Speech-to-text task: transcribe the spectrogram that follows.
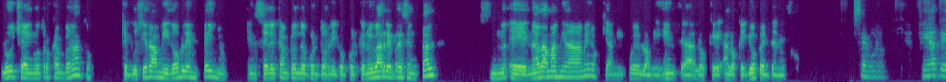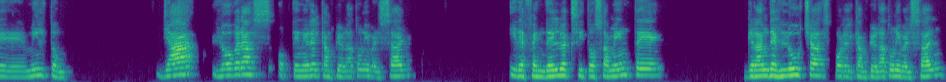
luchas, en otros campeonatos, que pusiera mi doble empeño en ser el campeón de Puerto Rico, porque no iba a representar eh, nada más ni nada menos que a mi pueblo, a mi gente, a lo que, a lo que yo pertenezco. Seguro. Fíjate, Milton, ya logras obtener el campeonato universal y defenderlo exitosamente, grandes luchas por el campeonato universal,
